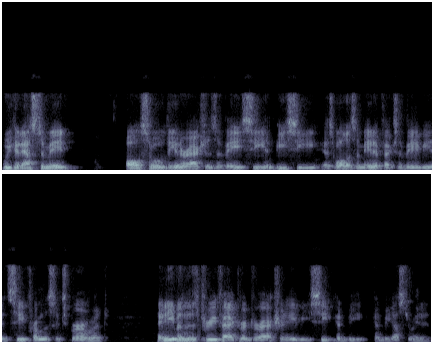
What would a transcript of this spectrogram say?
We can estimate also the interactions of A, C, and BC, as well as the main effects of A, B, and C from this experiment. And even the three-factor interaction ABC can be can be estimated.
